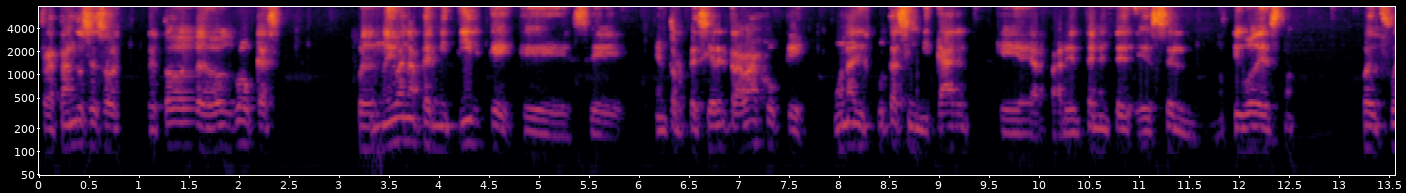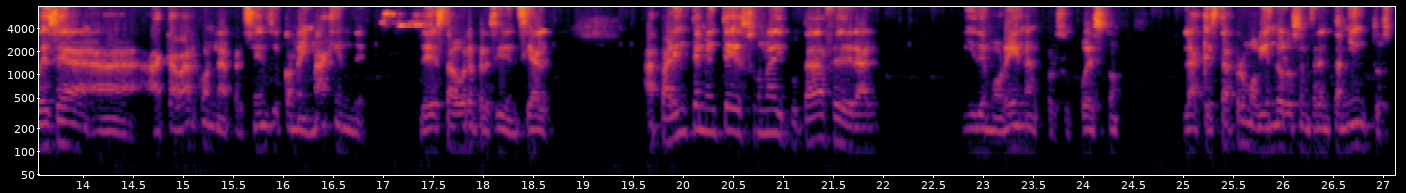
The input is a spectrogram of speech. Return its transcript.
tratándose sobre sobre todo de dos bocas, pues no iban a permitir que, se entorpeciera el trabajo, que una disputa sindical, que aparentemente es el motivo de esto, pues fuese a, acabar con la presencia y con la imagen de, de esta obra presidencial. Aparentemente es una diputada federal y de Morena, por supuesto, la que está promoviendo los enfrentamientos.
